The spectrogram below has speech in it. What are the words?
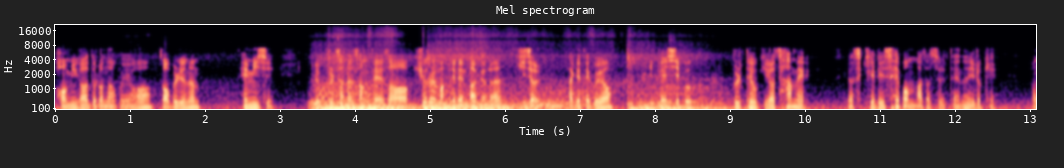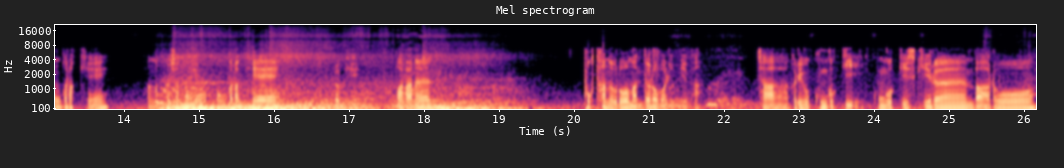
범위가 늘어나고요. W는 데미지 그리고 불타는 상태에서 Q를 맞게 된다면은 기절하게 되고요. 이 패시브 불태우기가 3회 그러니까 스킬이 3번 맞았을 때는 이렇게 동그랗게 방금 보셨나요? 동그랗게 이렇게 폭발하는 폭탄으로 만들어 버립니다. 자 그리고 궁극기 궁극기 스킬은 바로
